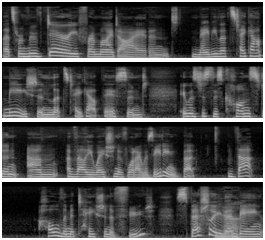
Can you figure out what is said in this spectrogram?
let's remove dairy from my diet and maybe let's take out meat and let's take out this. And it was just this constant um, evaluation of what I was eating. But that whole limitation of food especially Yeah. then being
